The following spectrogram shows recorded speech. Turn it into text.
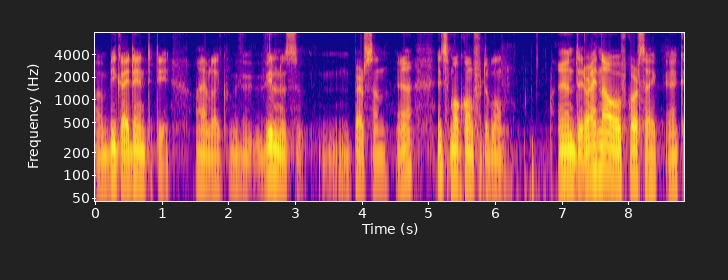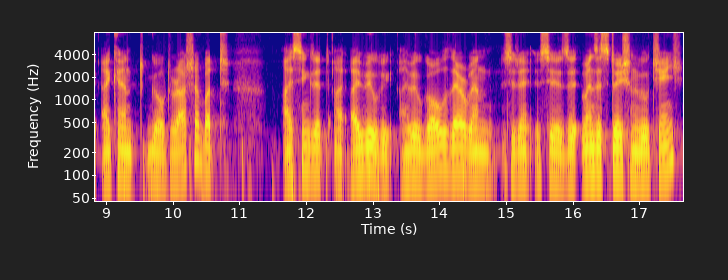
uh, big identity. I am like Vilnius person. Yeah, it's more comfortable. and right now, of course, I, I, can't go to Russia, but I think that I, I will be I will go there when when the situation will change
